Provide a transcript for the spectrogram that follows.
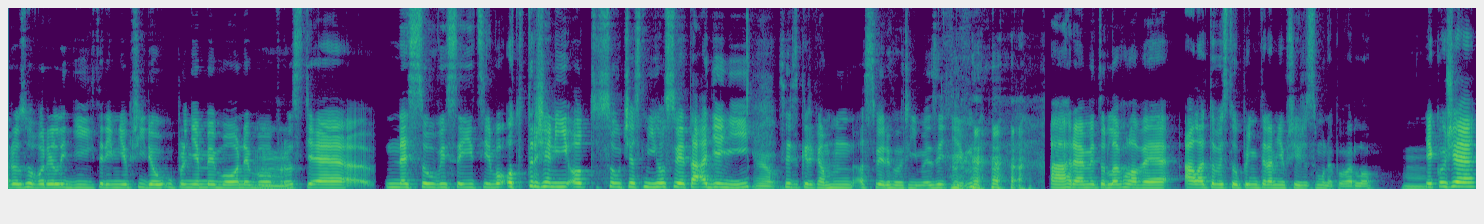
rozhovory lidí, který mě přijdou úplně mimo nebo mm. prostě nesouvisející nebo odtržený od současné současného světa a dění, jo. si vždycky říkám, hm, a svět hoří mezi tím. a hraje mi tohle v hlavě, ale to vystoupení teda mě přijde, že se mu nepovedlo. Hmm. Jakože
